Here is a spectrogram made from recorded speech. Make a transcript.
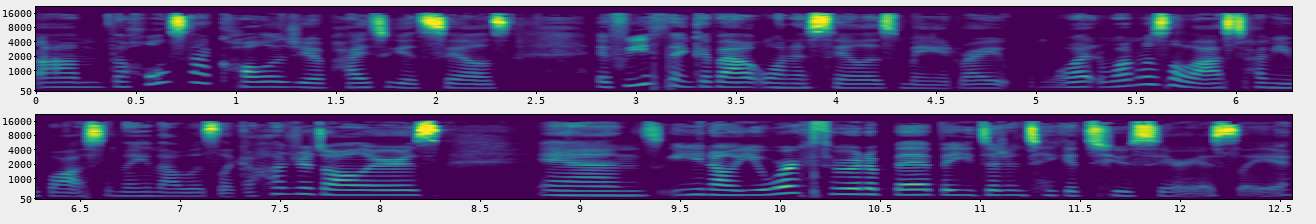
um, the whole psychology of high ticket sales. If we think about when a sale is made, right? What, when was the last time you bought something that was like $100 and you know, you worked through it a bit, but you didn't take it too seriously,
